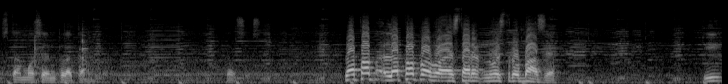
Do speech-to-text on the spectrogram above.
estamos emplatando. Entonces, la papa, la papa va a estar nuestro base. Y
